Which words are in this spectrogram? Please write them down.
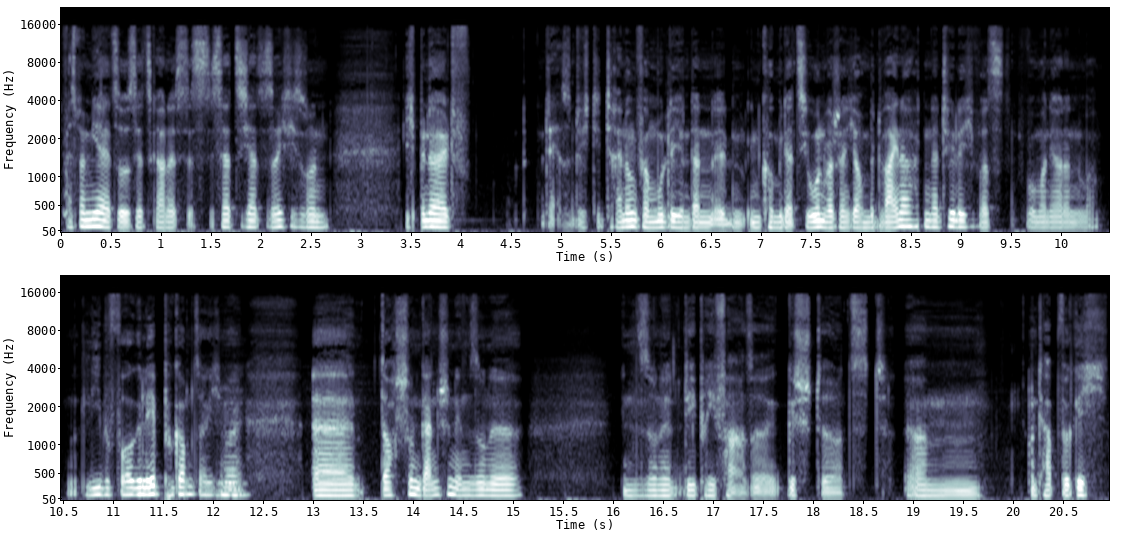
was bei mir halt so ist jetzt gerade, es, es hat sich halt richtig so ein, ich bin halt also durch die Trennung vermutlich und dann in, in, Kombination wahrscheinlich auch mit Weihnachten natürlich, was wo man ja dann immer Liebe vorgelebt bekommt, sage ich mhm. mal, äh, doch schon ganz schön in so eine in so eine Depri-Phase gestürzt ähm, und habe wirklich,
